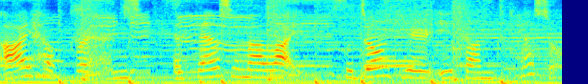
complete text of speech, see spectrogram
I have friends and fans in my life who don't care if I'm cancelled.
